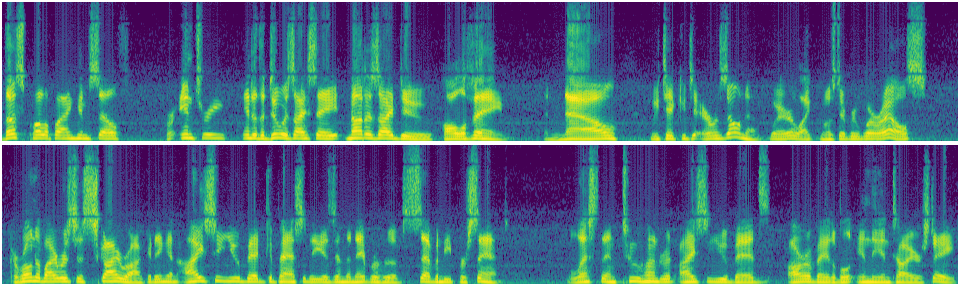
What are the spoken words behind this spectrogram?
thus qualifying himself for entry into the Do As I Say, Not As I Do Hall of Fame. And now we take you to Arizona, where, like most everywhere else, coronavirus is skyrocketing and ICU bed capacity is in the neighborhood of 70%. Less than 200 ICU beds are available in the entire state.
